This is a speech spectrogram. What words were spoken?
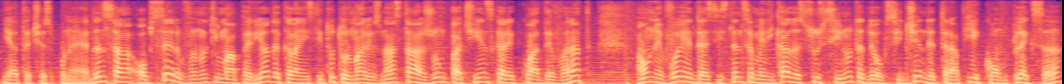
Iată ce spune dânsa. Observ în ultima perioadă că la Institutul Marius Nasta ajung pacienți care cu adevărat au nevoie de asistență medicală susținută de oxigen, de terapie complexă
